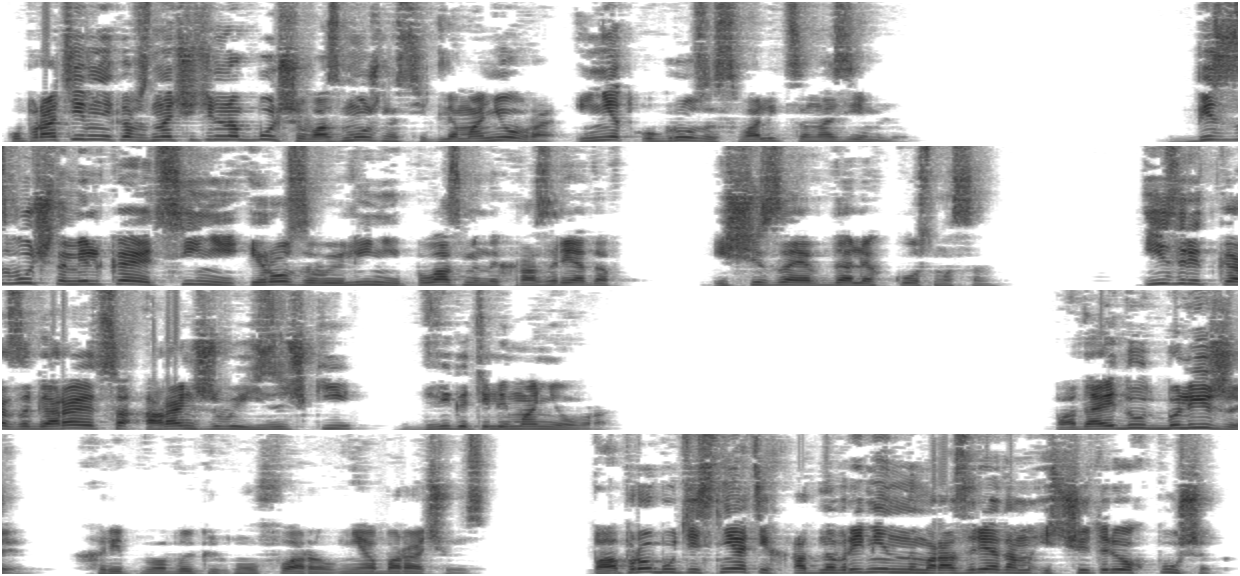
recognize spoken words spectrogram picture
У противников значительно больше возможностей для маневра и нет угрозы свалиться на Землю. Беззвучно мелькают синие и розовые линии плазменных разрядов, исчезая в далях космоса. Изредка загораются оранжевые язычки двигателей маневра. «Подойдут ближе!» Хрипло выкрикнул Фаррелл, не оборачиваясь. «Попробуйте снять их одновременным разрядом из четырех пушек!»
